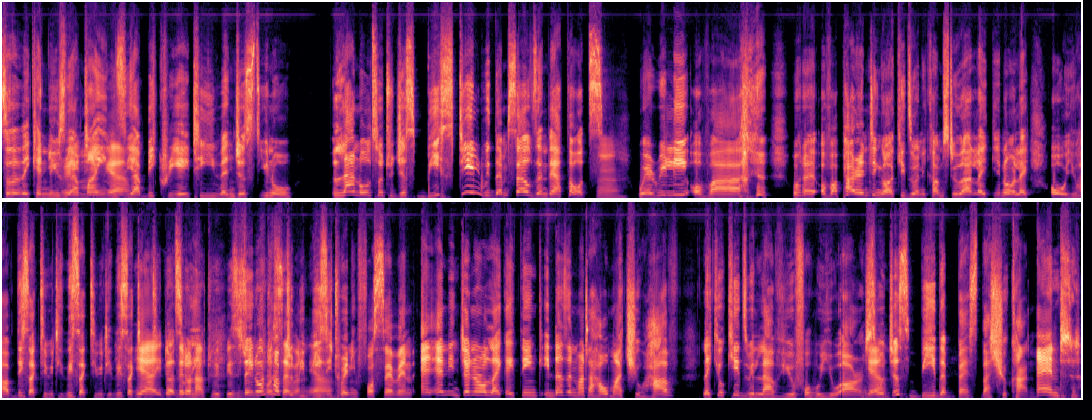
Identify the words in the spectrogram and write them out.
so that they can Be use their minds. yeah. Yeah. be creative and just you know learn also to just be still with themselves and their thoughts. Mm. We're really over what I, over parenting our kids when it comes to that. Like you know, like oh, you have this activity, this activity, this activity. Yeah, don't, they So don't it- have to be busy. they don't have to be yeah. busy 24 7 and, and in general like i think it doesn't matter how much you have like your kids will love you for who you are Yeah. so just be the best that you can And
